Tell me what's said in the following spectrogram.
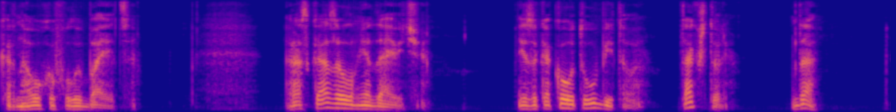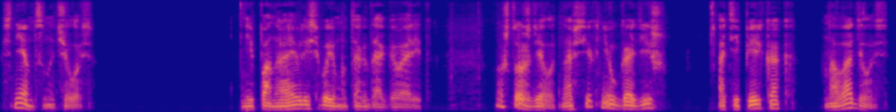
Карнаухов улыбается. Рассказывал мне Давича из-за какого-то убитого, так что ли? Да, с немца началось. Не понравились вы ему тогда, говорит. Ну что ж делать, на всех не угодишь. А теперь как? Наладилось?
